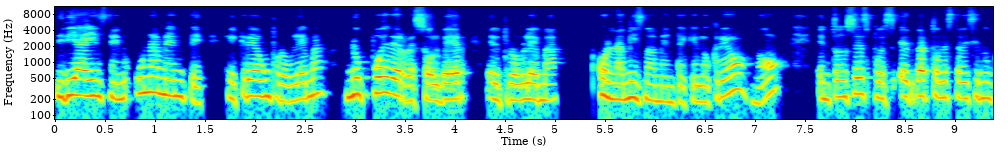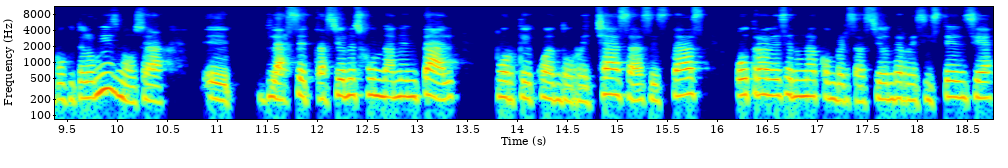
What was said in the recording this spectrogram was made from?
diría Einstein, una mente que crea un problema no puede resolver el problema con la misma mente que lo creó, ¿no? Entonces, pues Edgar Tolle está diciendo un poquito lo mismo, o sea, eh, la aceptación es fundamental porque cuando rechazas estás otra vez en una conversación de resistencia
